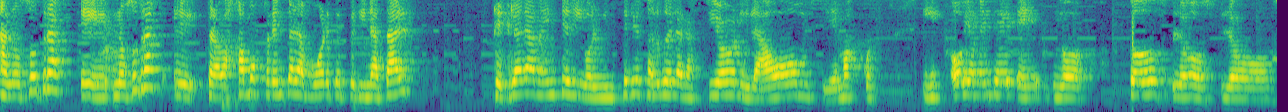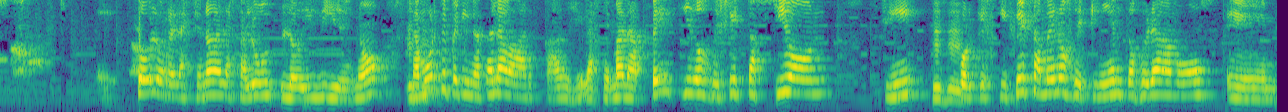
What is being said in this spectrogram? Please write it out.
a nosotras, eh, nosotras eh, trabajamos frente a la muerte perinatal, que claramente, digo, el Ministerio de Salud de la Nación y la OMS y demás, pues, y obviamente, eh, digo, todos los, los eh, todo lo relacionado a la salud lo divide, ¿no? La muerte perinatal abarca desde la semana 22 de gestación, ¿sí? Porque si pesa menos de 500 gramos, eh,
